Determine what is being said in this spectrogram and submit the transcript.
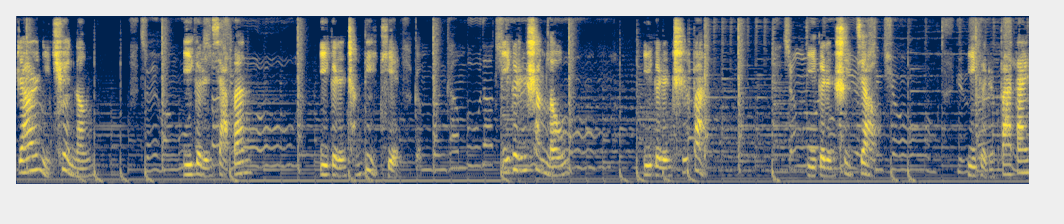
然而你却能一个人下班，一个人乘地铁，一个人上楼，一个人吃饭，一个人睡觉，一个人发呆。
